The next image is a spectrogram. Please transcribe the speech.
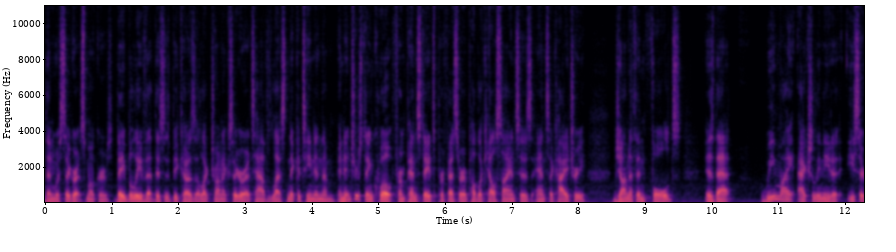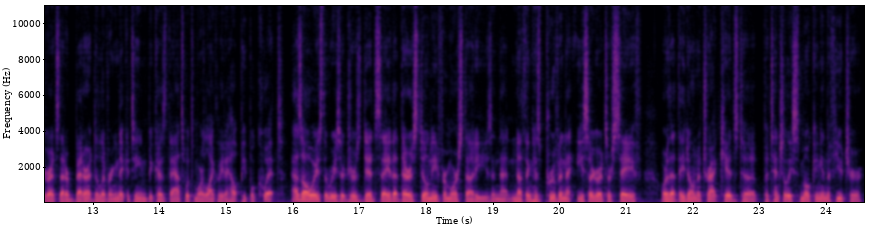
than with cigarette smokers. They believe that this is because electronic cigarettes have less nicotine in them. An interesting quote from Penn State's professor of public health sciences and psychiatry, Jonathan Foulds, is that we might actually need e-cigarettes that are better at delivering nicotine because that's what's more likely to help people quit. As always, the researchers did say that there is still need for more studies and that nothing has proven that e-cigarettes are safe or that they don't attract kids to potentially smoking in the future,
